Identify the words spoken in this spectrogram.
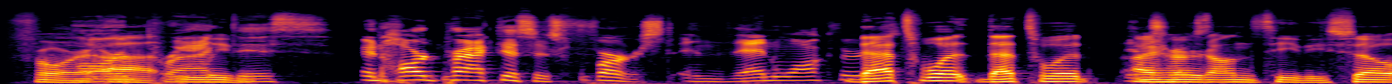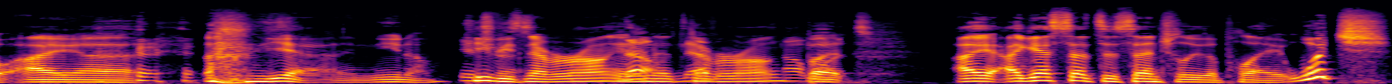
for Hard uh, leaving. practice. And hard practice is first, and then walkthroughs. That's what that's what I heard on the TV. So I, uh, yeah, and you know, TV's never wrong, No, internet's never, never. wrong. But once. I, I guess that's essentially the play. Which,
